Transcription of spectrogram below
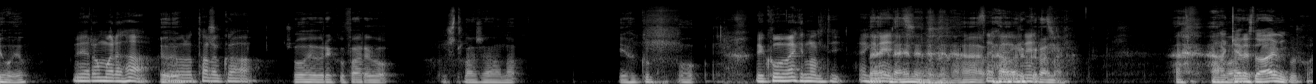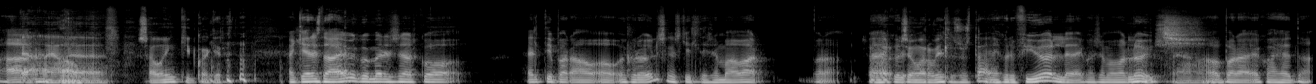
Jú, jú. við erum ámærið það, við vorum að tala um hvað Svo hefur einhver farið og, slasað hana í hugum og við komum ekki náttúrulega í, ekki nei, neitt. nei, nei, nei, nei, það Það það er var neitt. annar. Það gerist á æfingu sko. það, Já, já, já, sá enginn hvað gerir það gerist á æfingu með þess að sko held ég bara á, á einhverju ölsingaskildi sem að var bara, sem var, einhverju, sem var á vitlusum eða stað. einhverju fjöl eða eitthvað sem var laus. Það var bara eitthvað hérna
